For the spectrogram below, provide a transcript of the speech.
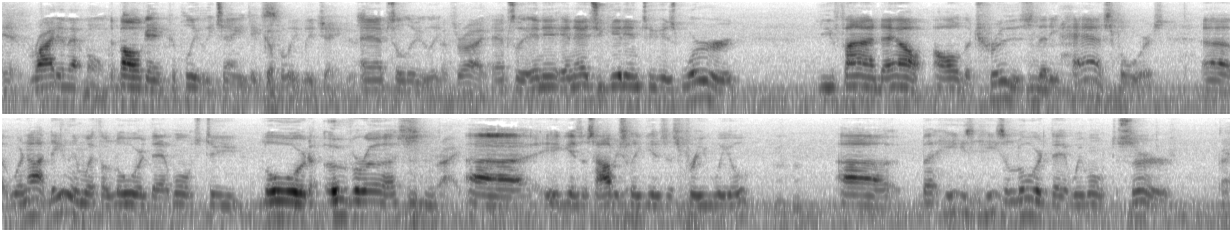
Yes. It, right in that moment. The ball game completely It changes. completely changes. Absolutely. That's right. Absolutely. And, it, and as you get into His Word, you find out all the truths that He has for us. Uh, we're not dealing with a Lord that wants to lord over us. Right. Uh, he gives us obviously gives us free will, Mhm. uh, but He's He's a Lord that we want to serve. Right.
